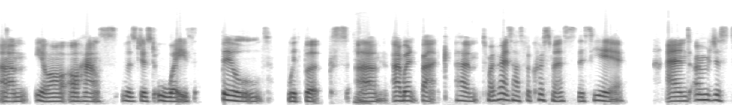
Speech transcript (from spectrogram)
um, you know, our, our house was just always filled with books. Yeah. Um, I went back um, to my parents' house for Christmas this year, and I'm just,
